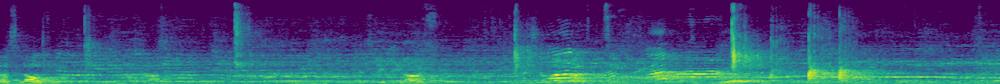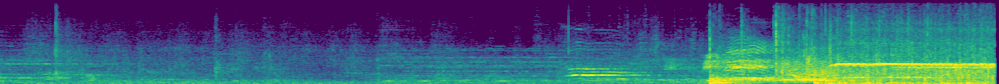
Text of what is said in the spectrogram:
Lass laufen. Jetzt leg die raus.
